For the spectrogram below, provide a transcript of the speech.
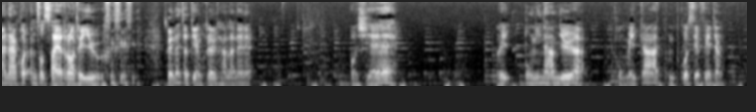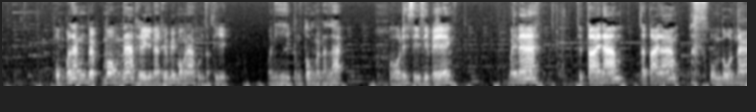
อนาคตอันสดใสรอเธออยู่ เพื่อนน่าจะเตรียมเครื่องทันแล้วนะเนี่ย โอเคเฮ้ย ตรงนี้น้ำเยอะอะผมไม่กล้า ผมกลัวเสียเฟสจัง ผมก็ลังแบบมองหน้าเธออยู่นะ เธอไม่มองหน้าผมสักที วันนี้ตรงๆแบบนั้นแหละ โอ้โหได้สี่สิบเอง ไม่นะ จะตายน้ำจะตายน้ำผมโดนน้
